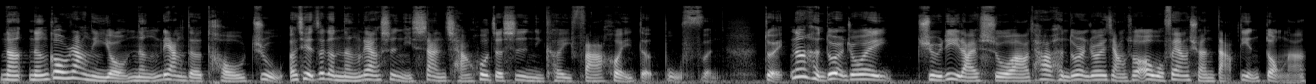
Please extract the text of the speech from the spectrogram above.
能能够让你有能量的投注，而且这个能量是你擅长或者是你可以发挥的部分。对，那很多人就会。举例来说啊，他很多人就会讲说，哦，我非常喜欢打电动啊，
